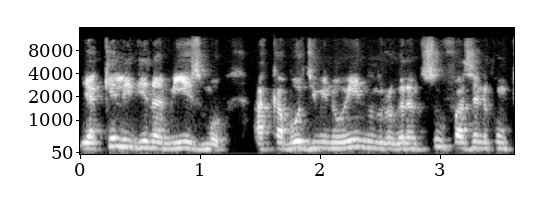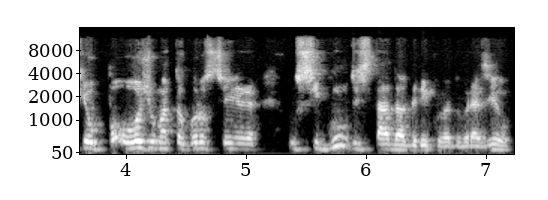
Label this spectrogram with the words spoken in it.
e aquele dinamismo acabou diminuindo no Rio Grande do Sul, fazendo com que hoje o Mato Grosso seja o segundo estado agrícola do Brasil?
